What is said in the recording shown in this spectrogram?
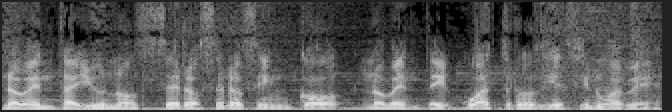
91005 9419.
